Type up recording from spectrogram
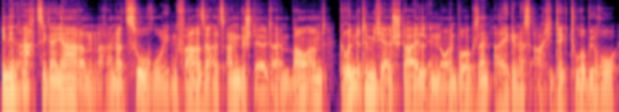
In den 80er Jahren, nach einer zu ruhigen Phase als Angestellter im Bauamt, gründete Michael Steidl in Neuenburg sein eigenes Architekturbüro.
